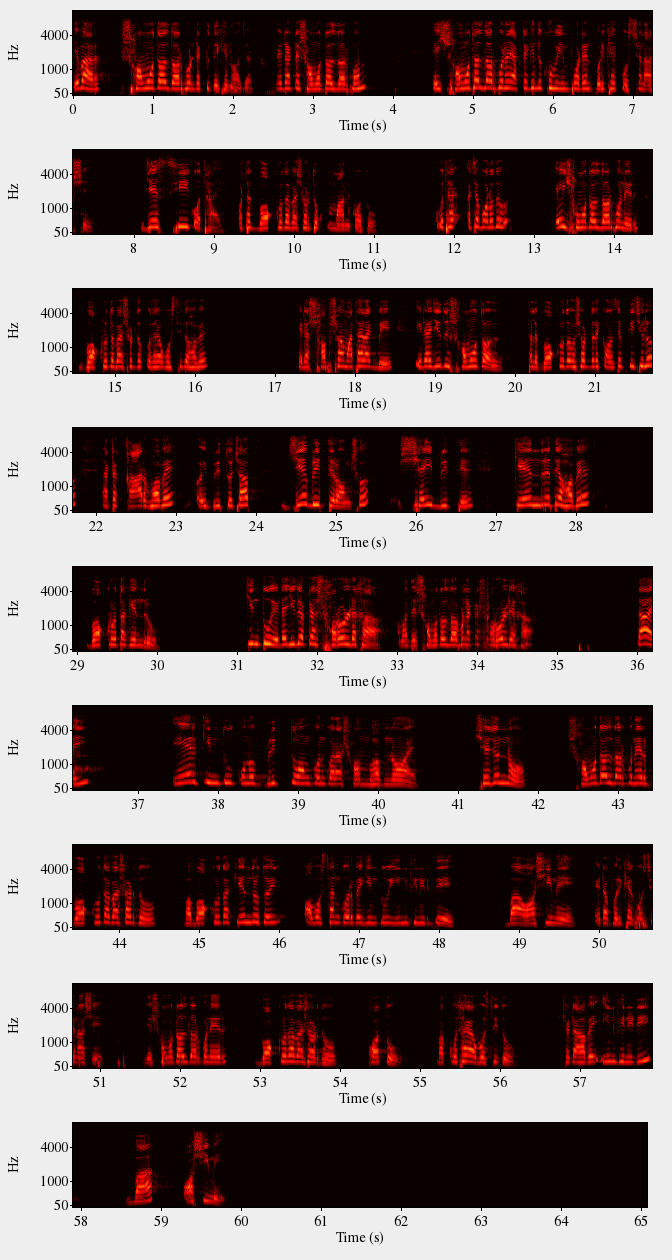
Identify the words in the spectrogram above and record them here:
এবার সমতল দর্পণটা একটু দেখে নেওয়া যাক। এটা একটা সমতল দর্পণ। এই সমতল দর্পণের একটা কিন্তু খুব ইম্পর্টেন্ট পরীক্ষায় কোশ্চেন আসে যে সি কোথায়? অর্থাৎ বক্রতা ব্যাসার্ধ মান কত? কোথায়? আচ্ছা বলো তো, এই সমতল দর্পণের বক্রতা ব্যাসার্ধ কোথায় অবস্থিত হবে? এটা সবসময় মাথায় রাখবে, এটা যেহেতু সমতল, তাহলে বক্রতা ব্যাসার্ধের কনসেপ্ট কী ছিল? একটা কার্ভ হবে, ওই বৃত্তচাপ, যে বৃত্তের অংশ, সেই বৃত্তের কেন্দ্রেতে হবে বক্রতা কেন্দ্র। কিন্তু এটা যেহেতু একটা সরল রেখা, আমাদের সমতল দর্পণ একটা সরল রেখা, তাই এর কিন্তু কোনো বৃত্ত অঙ্কন করা সম্ভব নয়। সেজন্য সমতল দর্পণের বক্রতা ব্যাসার্ধ বা বক্রতা কেন্দ্রতেই অবস্থান করবে কিন্তু ইনফিনিটিতে বা অসীমে। এটা পরীক্ষা কোশ্চেন আসে যে সমতল দর্পণের বক্রতা ব্যাসার্ধ কত বা কোথায় অবস্থিত? সেটা হবে ইনফিনিটি বা অসীমে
